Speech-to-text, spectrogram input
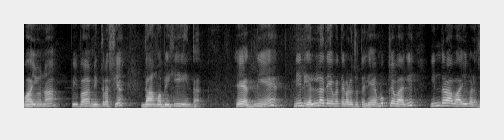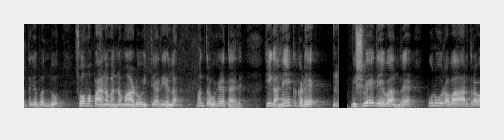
ವಾಯುನ ಪಿಬಾ ಮಿತ್ರಸ್ಯ ಧಾಮಭಿಹಿ ಅಂತ. ಹೇ ಅಗ್ನಿಯೇ, ನೀನು ಎಲ್ಲ ದೇವತೆಗಳ ಜೊತೆಗೆ, ಮುಖ್ಯವಾಗಿ ಇಂದ್ರ ವಾಯುಗಳ ಜೊತೆಗೆ ಬಂದು ಸೋಮಪಾನವನ್ನು ಮಾಡು ಇತ್ಯಾದಿ ಎಲ್ಲ ಮಂತ್ರವು ಹೇಳ್ತಾ ಇದೆ. ಹೀಗೆ ಅನೇಕ ಕಡೆ ವಿಶ್ವೇ ದೇವ ಅಂದರೆ ಪುರೂರವ ಆರ್ದ್ರವ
